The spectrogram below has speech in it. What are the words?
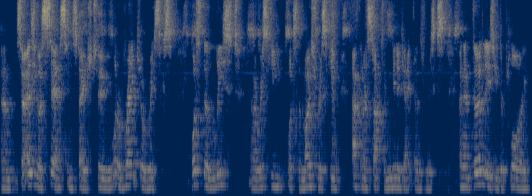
Um, so as you assess in stage two, you want to rank your risks. What's the least uh, risky? What's the most risky? How can I start to mitigate those risks? And then thirdly, as you deploy,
